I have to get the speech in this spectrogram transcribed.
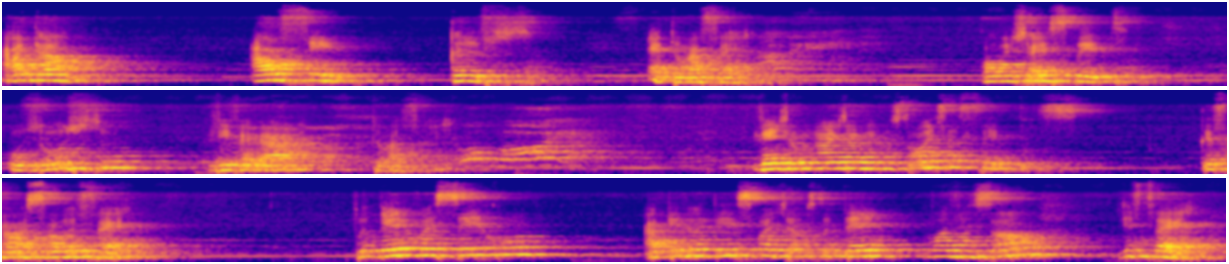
Adão ao fim, Cristo, é pela fé. Como está escrito, o justo viverá pela fé. Veja que nós já vimos dois versículos que falam sobre fé. Primeiro versículo, a Bíblia diz que nós temos que ter uma visão de fé.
